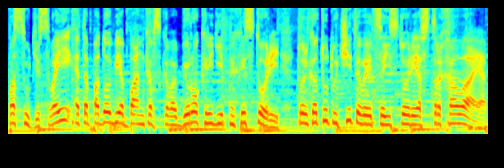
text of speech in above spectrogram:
По сути своей, это подобие банковского бюро кредитных историй, только тут учитывается история страховая.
